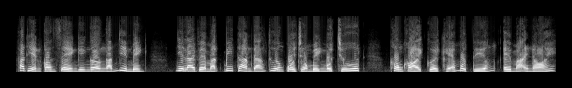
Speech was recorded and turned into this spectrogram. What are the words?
phát hiện con rể nghi ngờ ngắm nhìn mình, nhìn lại vẻ mặt bi thảm đáng thương của chồng mình một chút, không khỏi cười khẽ một tiếng, êm ái nói:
